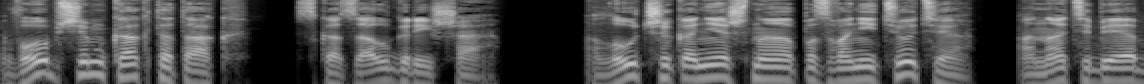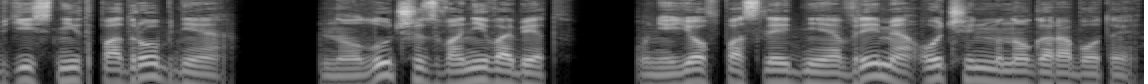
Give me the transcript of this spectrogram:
В общем, как-то так, сказал Гриша. Лучше, конечно, позвони тете, она тебе объяснит подробнее. Но лучше звони в обед. У нее в последнее время очень много работы.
